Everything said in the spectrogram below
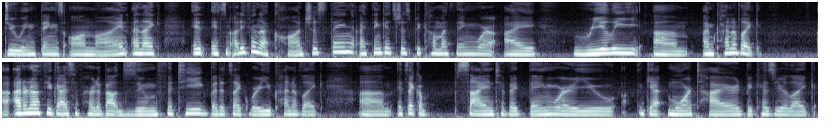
doing things online. And like it, it's not even a conscious thing. I think it's just become a thing where I really, um, I'm kind of like, I don't know if you guys have heard about Zoom fatigue, but it's like where you kind of like, um, it's like a scientific thing where you get more tired because you're like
